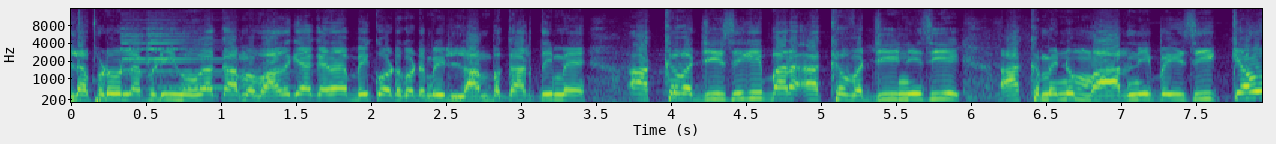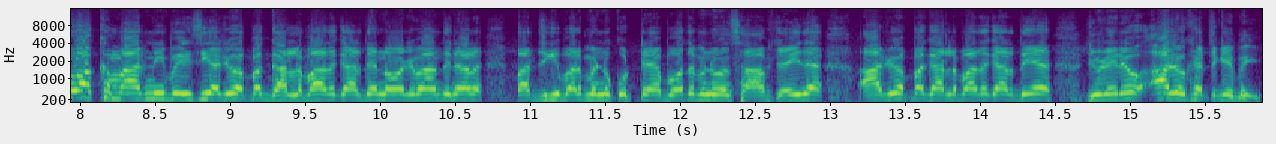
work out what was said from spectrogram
ਲਫੜੋ ਲਫੜੀ ਹੋ ਗਿਆ ਕੰਮ ਵੱਧ ਗਿਆ ਕਹਿੰਦਾ ਬਈ ਕੁੱਟ ਕੁੱਟ ਮੇਰੀ ਲੰਬ ਕੱਢਤੀ ਮੈਂ ਅੱਖ ਵੱਜੀ ਸੀਗੀ ਪਰ ਅੱਖ ਵੱਜੀ ਨਹੀਂ ਸੀ ਅੱਖ ਮੈਨੂੰ ਮਾਰਨੀ ਪਈ ਸੀ। ਕਿਉਂ ਅੱਖ ਮਾਰਨੀ ਪਈ ਸੀ? ਆਜੋ ਆਪਾਂ ਗੱਲਬਾਤ ਕਰਦੇ ਹਾਂ ਨੌਜਵਾਨ ਦੇ ਨਾਲ ਭੱਜ ਗਈ ਪਰ ਮੈਨੂੰ ਕੁੱਟਿਆ ਬਹੁਤ ਮੈਨੂੰ ਇਨਸਾਫ ਚਾਹੀਦਾ। ਆਜੋ ਆਪਾਂ ਗੱਲਬਾਤ ਕਰਦੇ ਹਾਂ ਜੁੜੇ ਰਹੋ ਆਜੋ ਖਿੱਚ ਕੇ ਬਈ।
